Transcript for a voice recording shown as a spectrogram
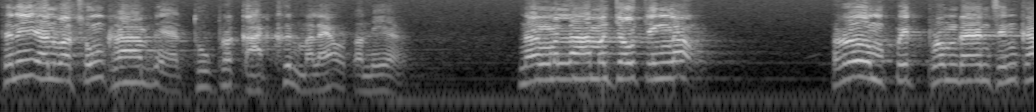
ทีนี้อันว่าสงครามเนี่ย ถูกประกาศขึ้นมาแล้วตอนนี้นางมันลามันเจ้าจริงแล้ว เริ่มปิดพรมแดนสินค้า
